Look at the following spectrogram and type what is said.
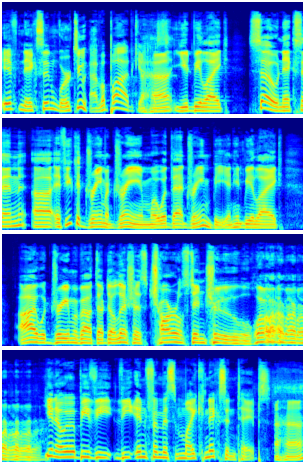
if Nixon were to have a podcast. Huh? You'd be like, "So Nixon, uh, if you could dream a dream, what would that dream be?" And he'd be like, "I would dream about the delicious Charleston chew." You know, it would be the the infamous Mike Nixon tapes. Uh huh.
